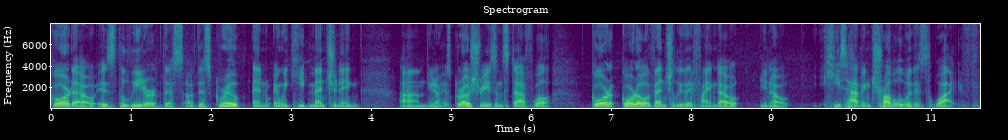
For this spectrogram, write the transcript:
Gordo is the leader of this of this group, and and we keep mentioning, um, you know, his groceries and stuff. Well, Gordo, Gordo eventually they find out, you know, he's having trouble with his wife,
